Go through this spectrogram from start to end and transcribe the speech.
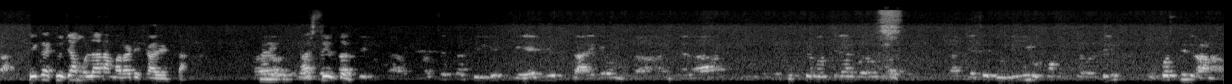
का? ठीक आहे तुझ्या मुलांना मराठी शाळेत टाक. असतील तर. कार्यक्रम होता आणि त्याला मुख्यमंत्र्यांबरोबर राज्याचे दोन्ही उपमुख्यमंत्री उपस्थित राहणार.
